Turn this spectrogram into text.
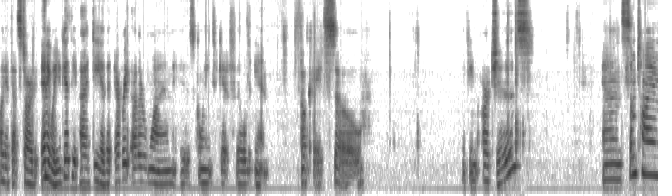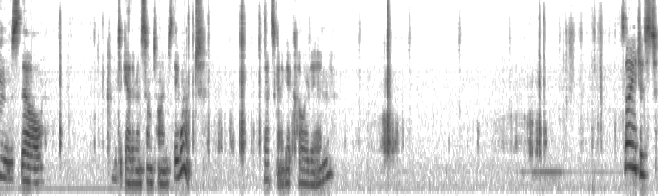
I'll get that started. Anyway, you get the idea that every other one is going to get filled in. Okay, so making arches. And sometimes they'll come together and sometimes they won't. That's going to get colored in. So you just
